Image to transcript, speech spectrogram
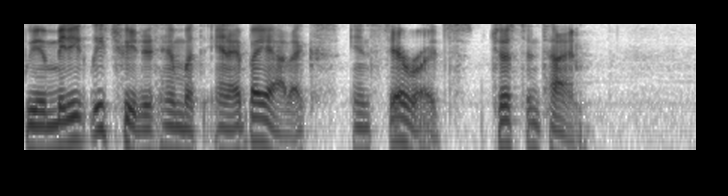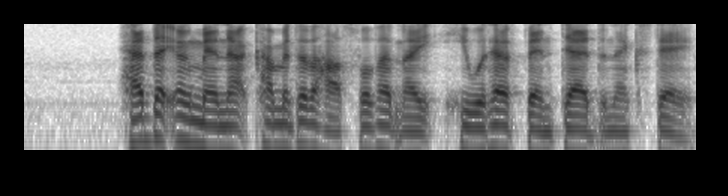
We immediately treated him with antibiotics and steroids just in time. Had that young man not come into the hospital that night, he would have been dead the next day.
